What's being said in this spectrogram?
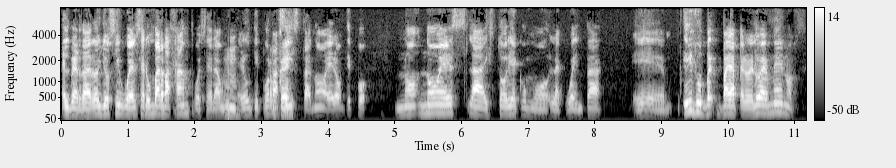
el verdadero Josie Wells era un barbaján, pues era un, Mm, era un tipo racista, ¿no? Era un tipo, no, no es la historia como la cuenta eh, Eastwood, va- vaya, pero es lo de menos,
